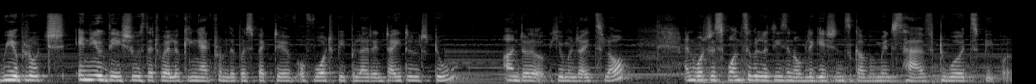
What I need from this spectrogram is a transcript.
We approach any of the issues that we're looking at from the perspective of what people are entitled to under human rights law and what responsibilities and obligations governments have towards people.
